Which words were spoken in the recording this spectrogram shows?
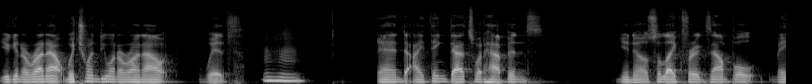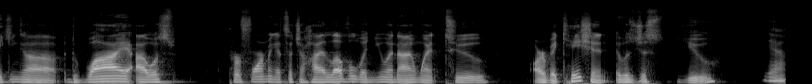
you're going to run out. Which one do you want to run out with? Mm-hmm. and i think that's what happens you know? So like for example making a why i was performing at such a high level when you and i went to our vacation it was just you. Yeah,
